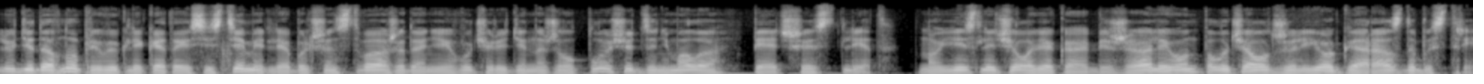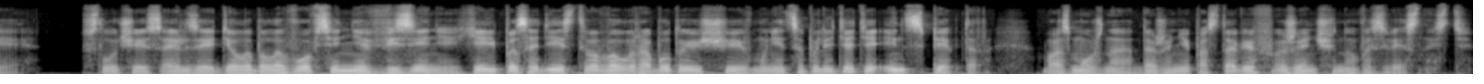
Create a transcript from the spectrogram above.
Люди давно привыкли к этой системе, для большинства ожидание в очереди на жилплощадь занимало 5-6 лет. Но если человека обижали, он получал жилье гораздо быстрее. В случае с Эльзой дело было вовсе не в везении. Ей посодействовал работающий в муниципалитете инспектор, возможно, даже не поставив женщину в известность.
